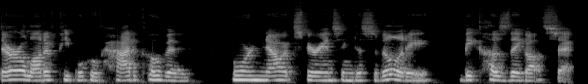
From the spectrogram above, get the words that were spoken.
There are a lot of people who've had COVID who are now experiencing disability because they got sick.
